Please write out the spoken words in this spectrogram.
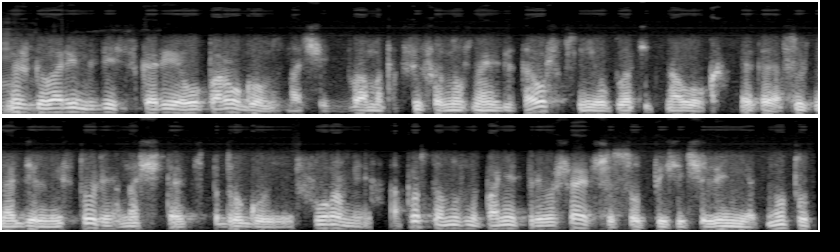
Мы же говорим здесь скорее о пороговом значении. Вам эта цифра нужна не для того, чтобы с нее уплатить налог. Это абсолютно отдельная история, она считается по другой форме. А просто нужно понять, превышает 600 тысяч или нет. Ну, тут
